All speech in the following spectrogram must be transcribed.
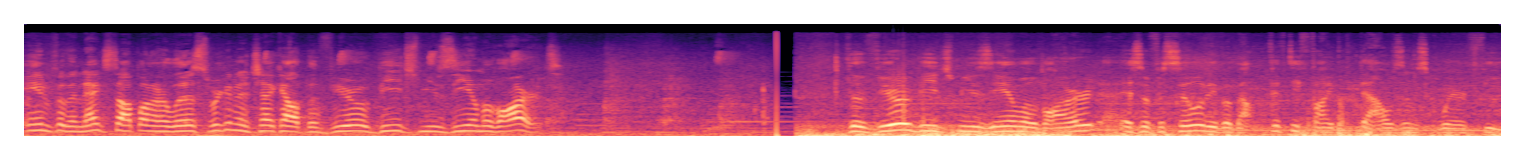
And for the next stop on our list, we're going to check out the Vero Beach Museum of Art. The Vero Beach Museum of Art is a facility of about 55,000 square feet.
